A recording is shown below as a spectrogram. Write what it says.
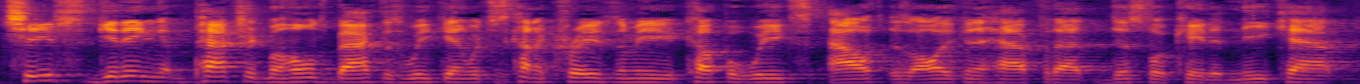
Chiefs getting Patrick Mahomes back this weekend, which is kind of crazy to me. A couple weeks out is all he's going to have for that dislocated kneecap.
